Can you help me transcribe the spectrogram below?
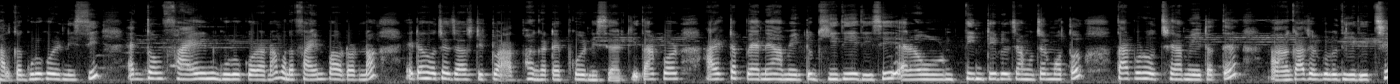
হালকা গুঁড়ো করে নিছি। একদম ফাইন গুঁড়ো করা না মানে ফাইন পাউডার না। এটা হচ্ছে জাস্ট একটু আধ ভাঙ্গা টাইপ করে নিছি আর কি। তারপর আরেকটা প্যানে আমি একটু ঘি দিয়ে দিয়েছি অ্যারাউন্ড তিন টেবিল চামচের মতো। তারপর হচ্ছে আমি এটাতে গাজরগুলো দিয়ে দিচ্ছি।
